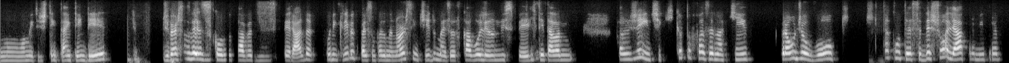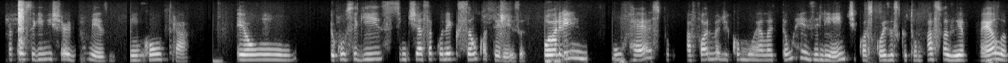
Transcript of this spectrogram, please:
num momento de tentar entender diversas vezes quando eu estava desesperada, por incrível que pareça, não faz o menor sentido, mas eu ficava olhando no espelho, tentava falar, gente, o que, que eu estou fazendo aqui? Para onde eu vou? O que, está acontecendo? Deixa eu olhar para mim para conseguir me enxergar mesmo, me encontrar. Eu eu consegui sentir essa conexão com a Teresa. Porém, o resto, a forma de como ela é tão resiliente com as coisas que o Tomás fazia com ela,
